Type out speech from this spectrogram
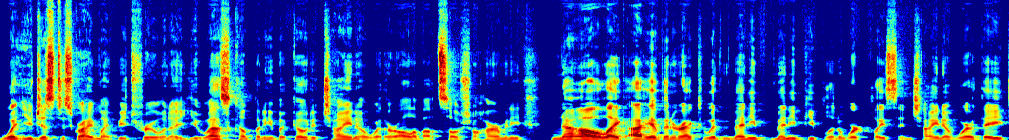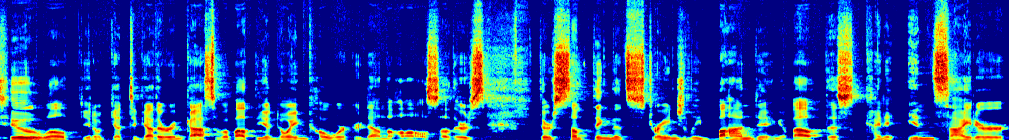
what you just described might be true in a US company, but go to China where they're all about social harmony. No, like I have interacted with many, many people in a workplace in China where they too will, you know, get together and gossip about the annoying coworker down the hall. So there's there's something that's strangely bonding about this kind of insider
